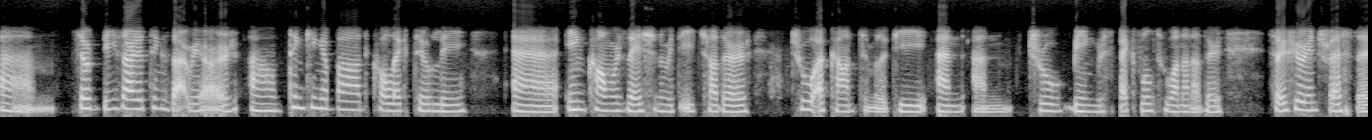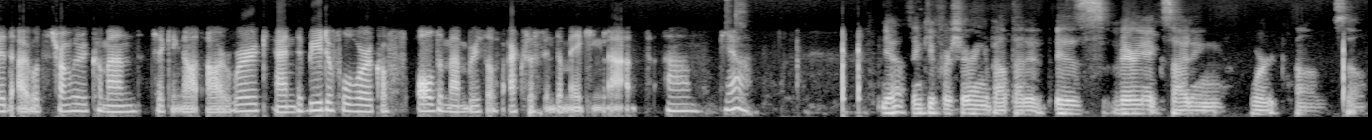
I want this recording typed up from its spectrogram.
Um, so these are the things that we are um, thinking about collectively uh, in conversation with each other through accountability and, and through being respectful to one another. So if you're interested, I would strongly recommend checking out our work and the beautiful work of all the members of Access in the Making Lab. Um, yeah. Yeah, thank you for sharing about that. It is very exciting work. Um, so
